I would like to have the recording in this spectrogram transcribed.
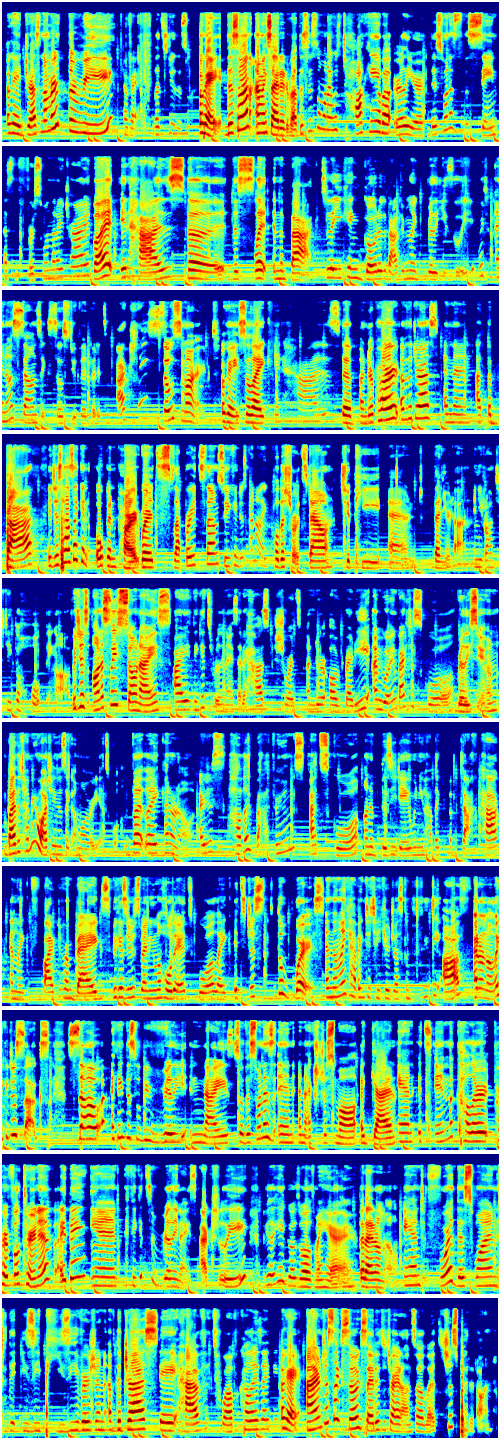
Okay, dress number three. Okay, let's do this one. Okay, this one I'm excited about. This is the one I was talking about earlier. This one is the same as the first one that I tried, but it has the the slit in the back so that you can go to the bathroom like really easily. Which I know sounds like so stupid, but it's actually so smart. Okay, so like it has the under part of the dress, and then at the back, it just has like an open part where it separates them, so you can just kind of like pull the shorts down to pee and then you're done and you don't have to take the whole thing off, which is honestly so nice. I think it's really nice that it has shorts under already. I'm going back to school really soon. By the time you're watching this, like I'm already at school. But like, I don't know. I just have like bathrooms at school on a busy day when you have like a backpack and like five different bags because you're spending the whole day at school. Like it's just the worst. And then like having to take your dress completely off. I don't know, like it just sucks. So I think this will be really nice. So this one is in an extra small again, and it's in the color purple turnip, I think. And I think it's really nice, actually. I feel like it goes well with my hair, but I don't know. And for this one, the easy peezy version of the dress, they have 12 colors, I think. Okay, I'm just like so excited to try it on, so let's just put it on.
